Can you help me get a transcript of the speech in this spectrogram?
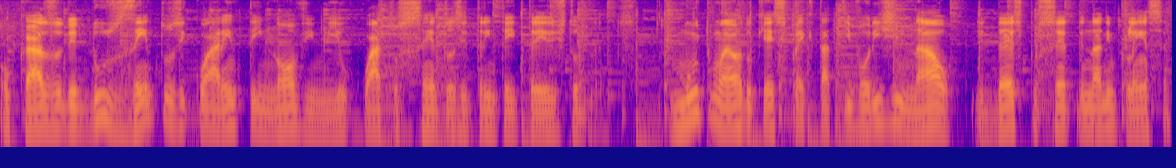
o caso de 249.433 estudantes, muito maior do que a expectativa original de 10% de inadimplência.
